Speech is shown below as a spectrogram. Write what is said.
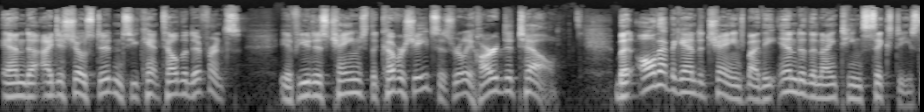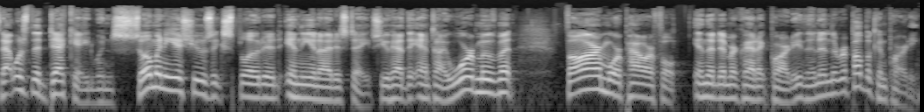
and uh, I just show students you can't tell the difference. If you just change the cover sheets, it's really hard to tell. But all that began to change by the end of the 1960s. That was the decade when so many issues exploded in the United States. You had the anti war movement, far more powerful in the Democratic Party than in the Republican Party.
